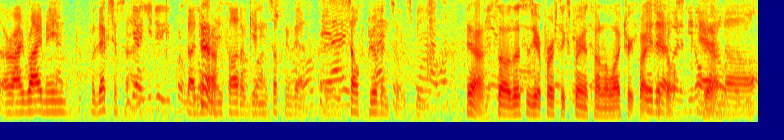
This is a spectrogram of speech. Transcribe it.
or I ride mainly for the exercise. Yeah, you do. You put So I a never Yeah. really thought of getting something that is self-driven, so to speak. Yeah. So this is your first experience on an electric It bicycle. is, and Yeah. uh,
